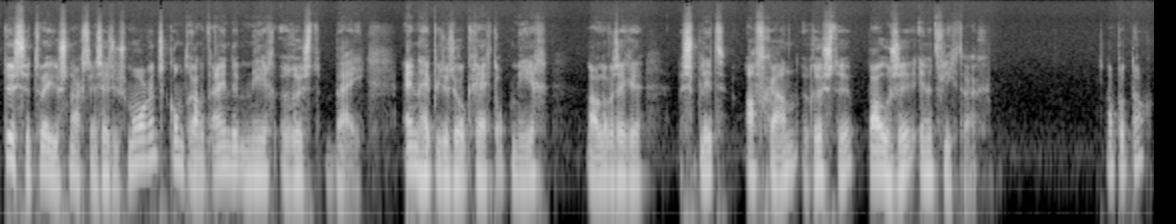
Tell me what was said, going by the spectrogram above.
tussen twee uur s'nachts en zes uur s morgens, komt er aan het einde meer rust bij. En heb je dus ook recht op meer, nou laten we zeggen, split, afgaan, rusten, pauze in het vliegtuig. Snap het nog?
